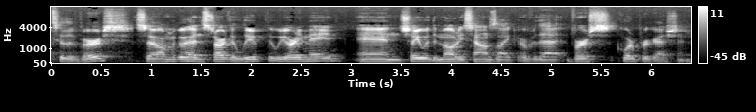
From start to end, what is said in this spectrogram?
Into the verse. So I'm gonna go ahead and start the loop that we already made and show you what the melody sounds like over that verse chord progression.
